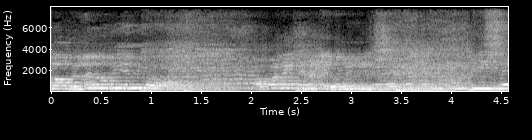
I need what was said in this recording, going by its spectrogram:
of the little baby boy. I wonder can I get a witness? He said,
